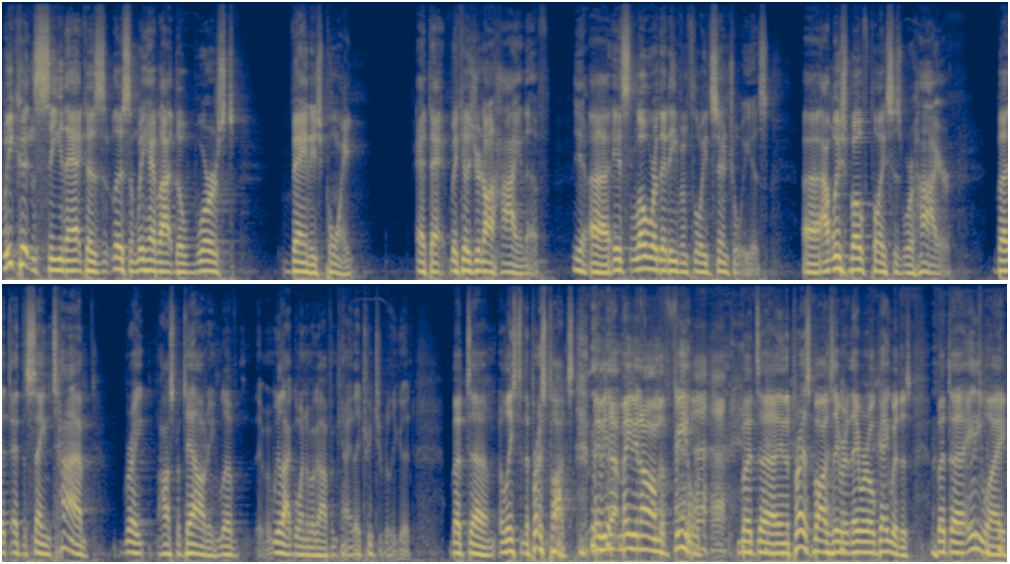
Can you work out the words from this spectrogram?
we couldn't see that because listen, we have like the worst vantage point at that because you're not high enough. Yeah. Uh, it's lower than even Floyd Central is. Uh, I wish both places were higher, but at the same time, great hospitality. Love we like going to Magoffin County. They treat you really good. But um, at least in the press box, maybe not, maybe not on the field, but uh, in the press box, they were they were okay with us. But uh, anyway,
